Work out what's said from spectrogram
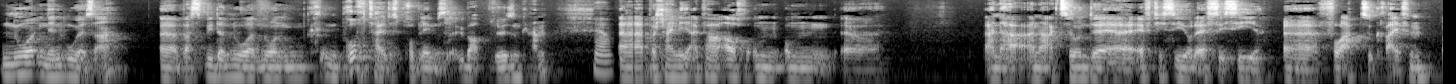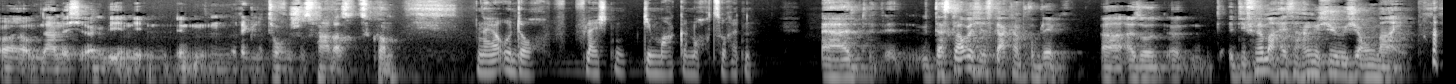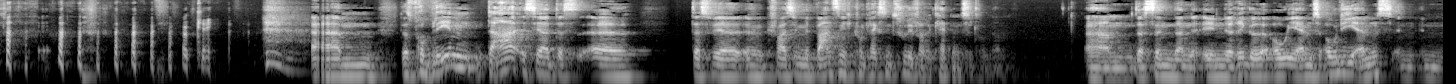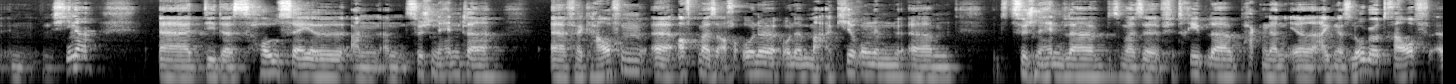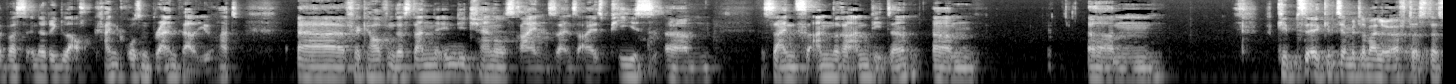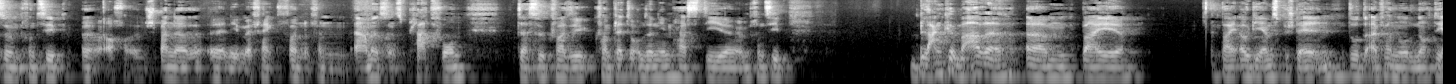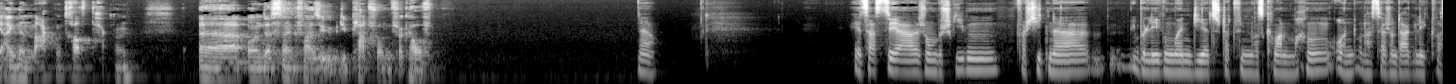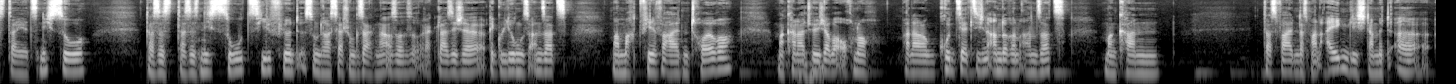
nur in den USA, äh, was wieder nur, nur ein, Bruchteil des Problems überhaupt lösen kann. Ja. Äh, wahrscheinlich einfach auch um, um äh, einer, einer Aktion der FTC oder FCC äh, vorab zu greifen, äh, um da nicht irgendwie in, in, in ein regulatorisches Fahrwasser zu kommen. Naja, und auch vielleicht die Marke noch zu retten. Äh, das glaube ich ist gar kein Problem. Äh, also äh, die Firma heißt Hangzhou Zhongmai. okay. Ähm, das Problem da ist ja, dass, äh, dass wir äh, quasi mit wahnsinnig komplexen Zuliefererketten zu tun haben. Ähm, das sind dann in der Regel OEMs, ODMs in, in, in China, äh, die das Wholesale an, an Zwischenhändler äh, verkaufen, äh, oftmals auch ohne, ohne Markierungen. Ähm, Zwischenhändler bzw. Vertriebler packen dann ihr eigenes Logo drauf, äh, was in der Regel auch keinen großen Brand Value hat, äh, verkaufen das dann in die Channels rein, seien es ISPs, ähm, seien es andere Anbieter. Ähm, ähm, Gibt äh, gibt's ja mittlerweile öfters, dass so im Prinzip äh, auch ein spannender äh, Nebeneffekt von, von Amazons Plattform, dass du quasi komplette Unternehmen hast, die im Prinzip blanke Ware ähm, bei, bei ODMs bestellen, dort einfach nur noch die eigenen Marken draufpacken äh, und das dann quasi über die Plattform verkaufen. Ja. Jetzt hast du ja schon beschrieben, verschiedene Überlegungen, die jetzt stattfinden, was kann man machen und, und hast ja schon dargelegt, was da jetzt nicht so, dass es, dass es nicht so zielführend ist. Und du hast ja schon gesagt, ne, also, also der klassische Regulierungsansatz, man macht Fehlverhalten teurer. Man kann natürlich mhm. aber auch noch, man hat einen grundsätzlich einen anderen Ansatz. Man kann das Verhalten, das man eigentlich damit, äh, äh,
